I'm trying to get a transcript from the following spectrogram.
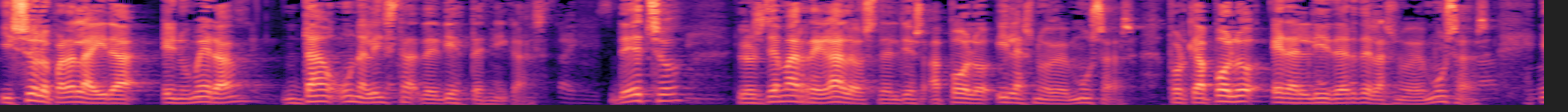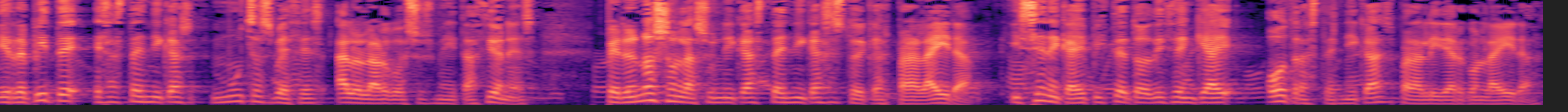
y solo para la ira enumera, da una lista de 10 técnicas. De hecho, los llama regalos del dios Apolo y las nueve musas, porque Apolo era el líder de las nueve musas, y repite esas técnicas muchas veces a lo largo de sus meditaciones, pero no son las únicas técnicas estoicas para la ira, y Séneca y Epicteto dicen que hay otras técnicas para lidiar con la ira.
